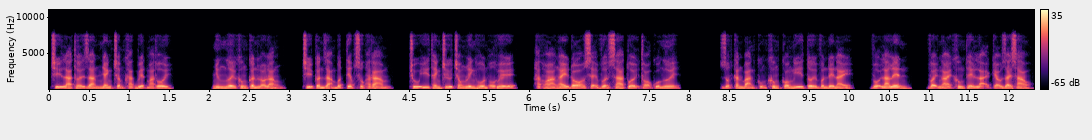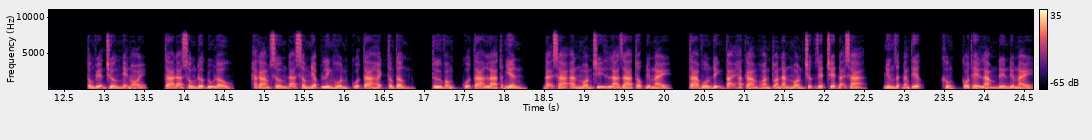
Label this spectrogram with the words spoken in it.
chỉ là thời gian nhanh chậm khác biệt mà thôi. Nhưng ngươi không cần lo lắng, chỉ cần giảm bớt tiếp xúc hắc ám, chú ý thanh trừ trong linh hồn ô huế hắc hóa ngày đó sẽ vượt xa tuổi thọ của ngươi. Rốt căn bản cũng không có nghĩ tới vấn đề này, vội la lên, vậy ngài không thể lại kéo dài sao? Tổng viện trưởng nhẹ nói, ta đã sống được đủ lâu, hắc ám sớm đã xâm nhập linh hồn của ta hạch tâm tầng, tử vong của ta là tất nhiên đại xà ăn mòn chỉ là gia tốc điểm này, ta vốn định tại hắc Cám hoàn toàn ăn mòn trước giết chết đại xà, nhưng rất đáng tiếc, không có thể làm đến điểm này,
